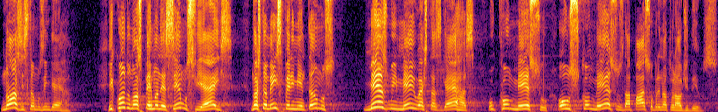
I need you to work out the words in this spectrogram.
Nós estamos em guerra. E quando nós permanecemos fiéis, nós também experimentamos, mesmo em meio a estas guerras, o começo ou os começos da paz sobrenatural de Deus.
